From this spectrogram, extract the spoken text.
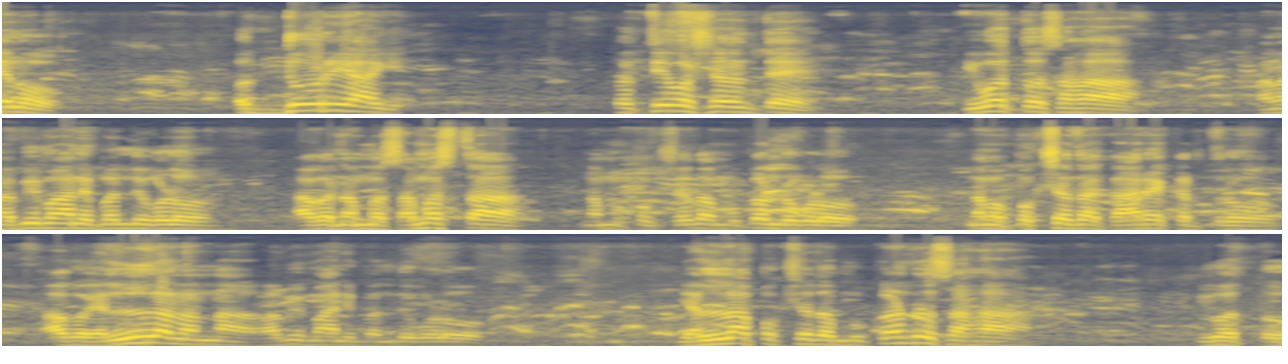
ಏನು ಅದ್ಧೂರಿಯಾಗಿ ಪ್ರತಿ ವರ್ಷದಂತೆ ಇವತ್ತು ಸಹ ನನ್ನ ಅಭಿಮಾನಿ ಬಂಧುಗಳು ಹಾಗೂ ನಮ್ಮ ಸಮಸ್ತ ನಮ್ಮ ಪಕ್ಷದ ಮುಖಂಡರುಗಳು, ನಮ್ಮ ಪಕ್ಷದ ಕಾರ್ಯಕರ್ತರು ಹಾಗೂ ಎಲ್ಲ ನನ್ನ ಅಭಿಮಾನಿ ಬಂಧುಗಳು, ಎಲ್ಲ ಪಕ್ಷದ ಮುಖಂಡರು ಸಹ ಇವತ್ತು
